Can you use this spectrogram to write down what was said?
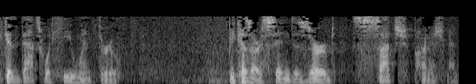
Because that's what he went through. Because our sin deserved such punishment.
